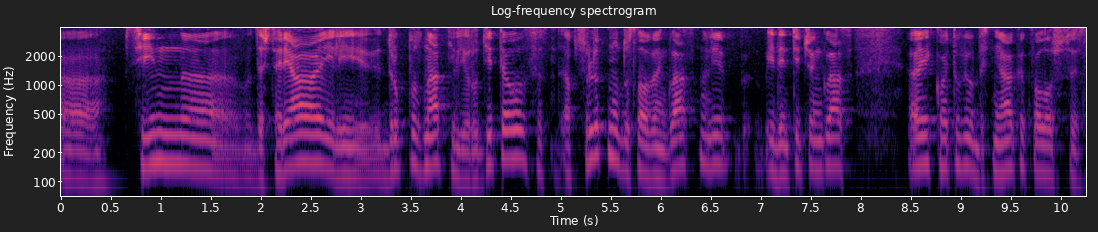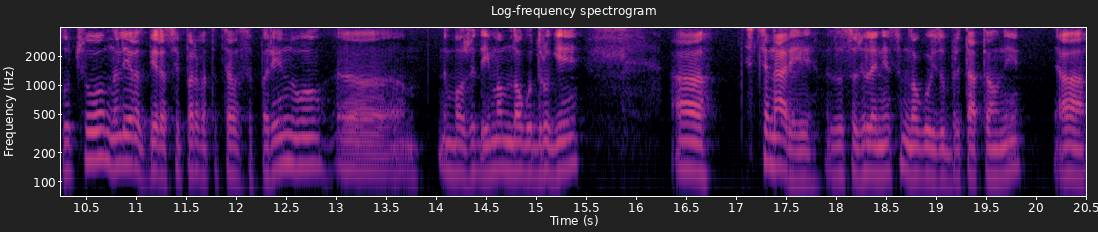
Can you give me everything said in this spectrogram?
а, син, а, дъщеря или друг познат или родител с абсолютно дословен глас, нали, идентичен глас, а, и който ви обяснява какво лошо се е случило. Нали, разбира се, първата цел са пари, но а, може да има много други а, сценарии, за съжаление, са много изобретателни. А,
